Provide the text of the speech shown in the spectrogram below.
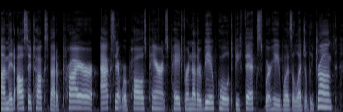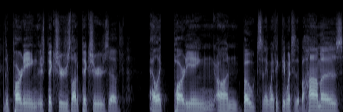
Um, it also talks about a prior accident where Paul's parents paid for another vehicle to be fixed where he was allegedly drunk. They're partying. There's pictures, a lot of pictures of Alec partying on boats, and I think they went to the Bahamas.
